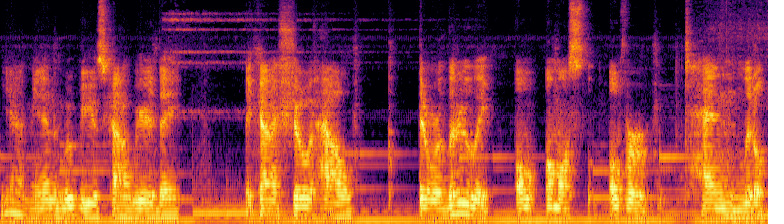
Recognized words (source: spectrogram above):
Yeah, I mean, in the movie, it's kind of weird. They they kind of showed how there were literally o- almost over ten little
